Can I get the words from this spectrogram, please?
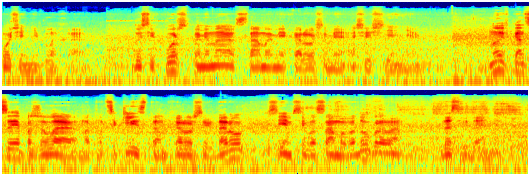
очень неплохая. До сих пор вспоминаю с самыми хорошими ощущениями. Ну и в конце пожелаю мотоциклистам хороших дорог. Всем всего самого доброго. До свидания.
